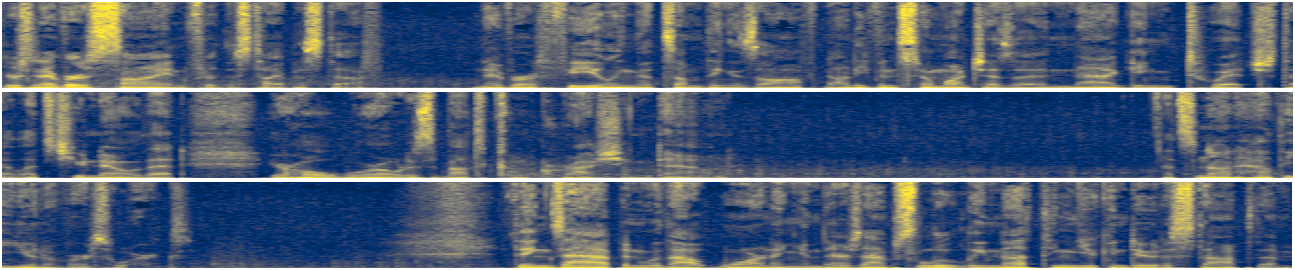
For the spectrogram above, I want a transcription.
There's never a sign for this type of stuff. Never a feeling that something is off, not even so much as a nagging twitch that lets you know that your whole world is about to come crashing down. That's not how the universe works. Things happen without warning, and there's absolutely nothing you can do to stop them.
